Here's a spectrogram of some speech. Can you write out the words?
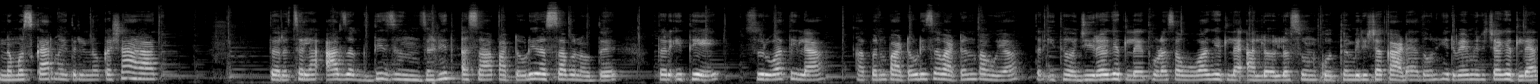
नमस्कार मैत्रिणी कशा आहात? तर चला आज अगदी झणझणीत असा पाटवडी रस्सा बनवतोय. तर इथे सुरुवातीला आपण पाटवडीचं वाटण पाहूया. तर इथं जिरं घेतलंय थोडासा ओवा घेतलाय आलं लसूण कोथिंबिरीच्या काड्या दोन हिरव्या मिरच्या घेतल्यात.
